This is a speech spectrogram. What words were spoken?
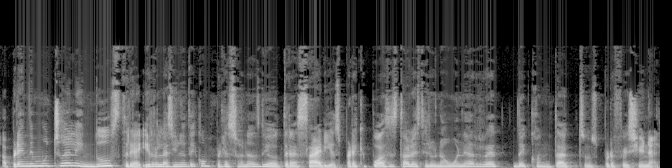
aprende mucho de la industria y relacionate con personas de otras áreas para que puedas establecer una buena red de contactos profesional.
